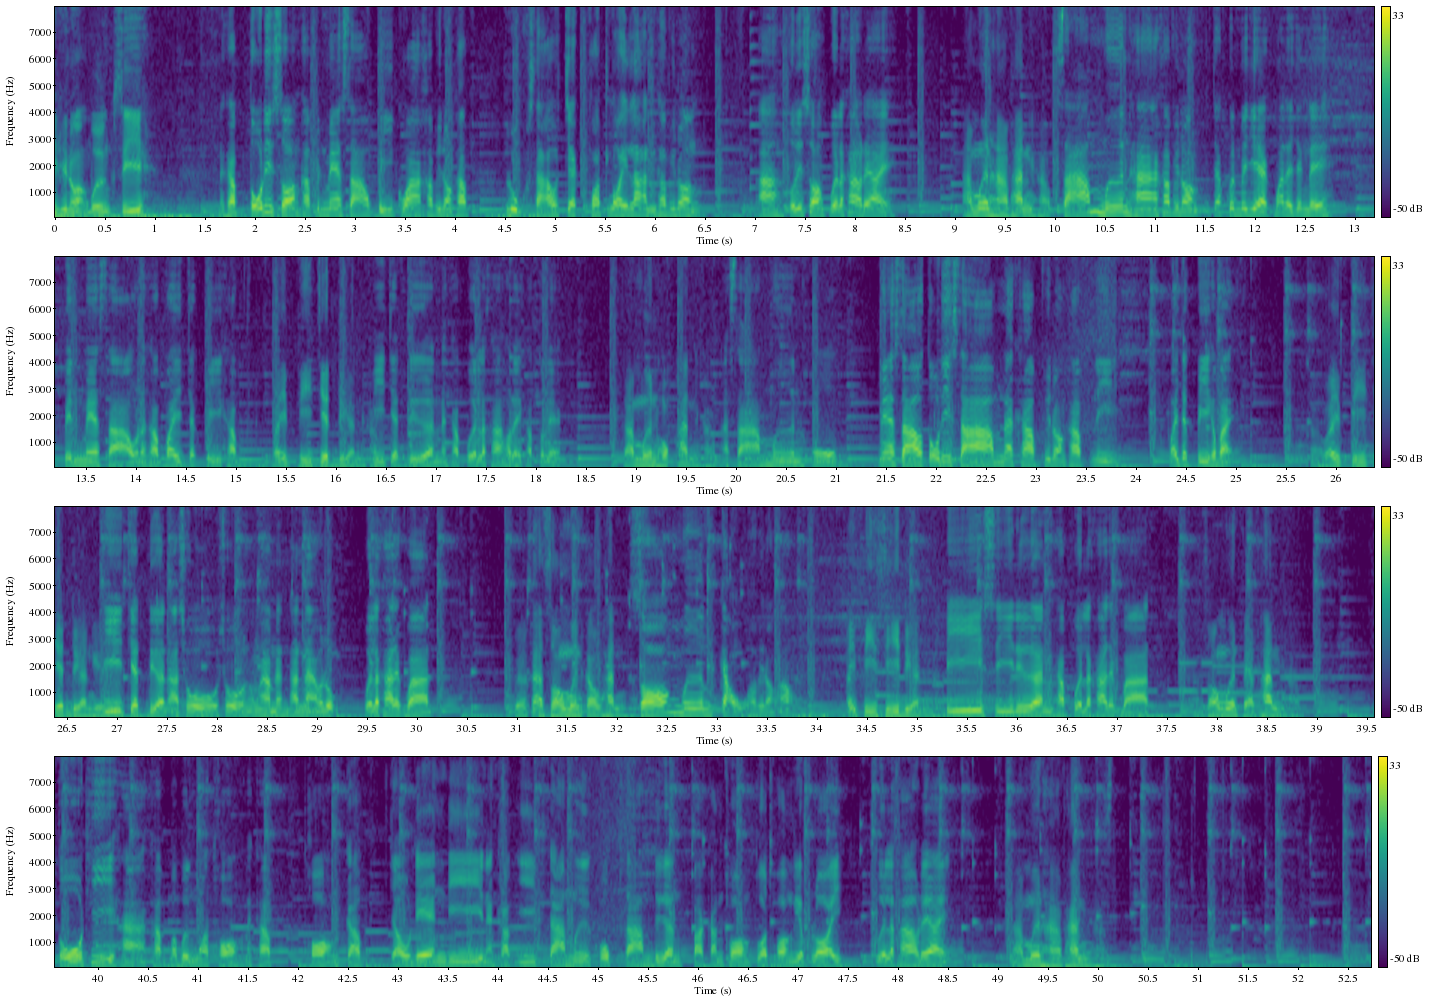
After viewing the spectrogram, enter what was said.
ยพี่น้องเบิ่งสีนะครับโตวที่สองครับเป็นแม่สาวปีกว่าครับพี่น้องครับ ลูกสาวแจ็คพอตลอยล้านครับพี่น้องอะตัวที่สองเปิดราคาได้สามหมื่นห้าพันครับสามหมื่นห้าครับพี่น้องจักเพิ่นไปแยกมาได้จังไดเป็นแม่สาวนะครับไว้จักปีครับไว้ปีเจ็ดเดือนครับปีเจ็ดเดือนนะครับเปิดราคาเท่าไหร่ครับตัวแรกสามหมื่นหกพันครับอะสามหมื่นหกแม่สาวตัวที่สามนะครับพี่น้องครับนี่ไว้จักปีครับไปอ่าไว้ปีเจ็ดเดือนคือปีเจ็ดเดือนอะโชว์โชว์งามๆนั้นหันหนามาลูกเปิดราคาจักบาทเบอร์ค่าสองหมื่นเก้าพันครับสองหมื่นเก้าครับพี่น้องเอ้าไว้ปีสี่เดือนครับปีสี่เดือนครับเปิดราคาจักบาทสองหมื่นแปดพันครับโตที่หาครับมาเบิ้งว่าทองนะครับทองกับเจ้าแดงดีนะครับอีกสามมือครบสามเดือนประกันทองตัวทองเรียบร้อย เปิดราคาได้สามหมื่นห้าพันครับ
